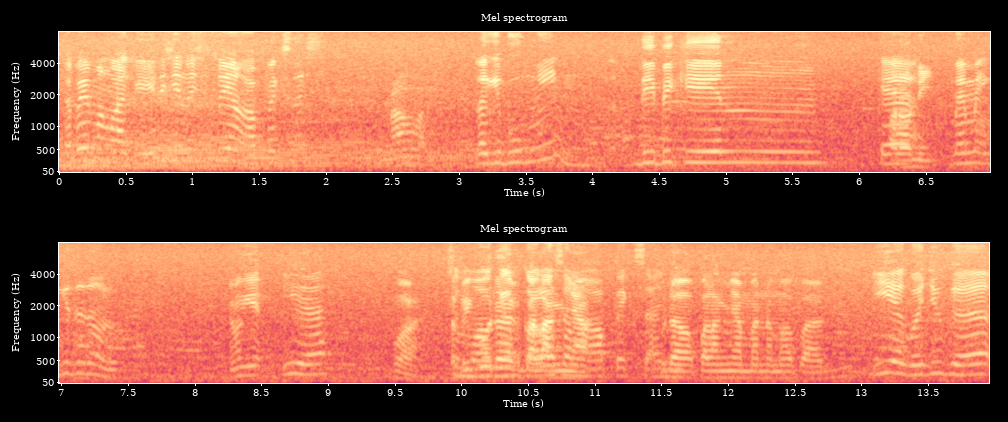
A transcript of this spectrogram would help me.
Tapi emang lagi ini sih itu yang Apex Lis. Kenapa? Lagi booming. Dibikin kayak Parodi. meme gitu dong lu. Emang iya? Iya. Wah, tapi Semua gua udah palang sama Apex aja. udah palang nyaman sama apa? Iya, gue juga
